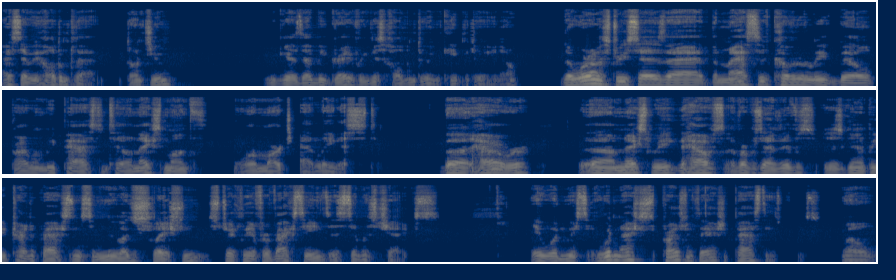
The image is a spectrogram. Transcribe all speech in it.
I say we hold them to that, don't you? Because that'd be great if we could just hold them to it and keep it to it, you know? The word on the street says that the massive COVID relief bill probably won't be passed until next month or March at latest. But, however, um, next week, the House of Representatives is going to be trying to pass in some new legislation strictly for vaccines and stimulus checks. It wouldn't be, it wouldn't actually surprise me if they actually passed these. Well,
